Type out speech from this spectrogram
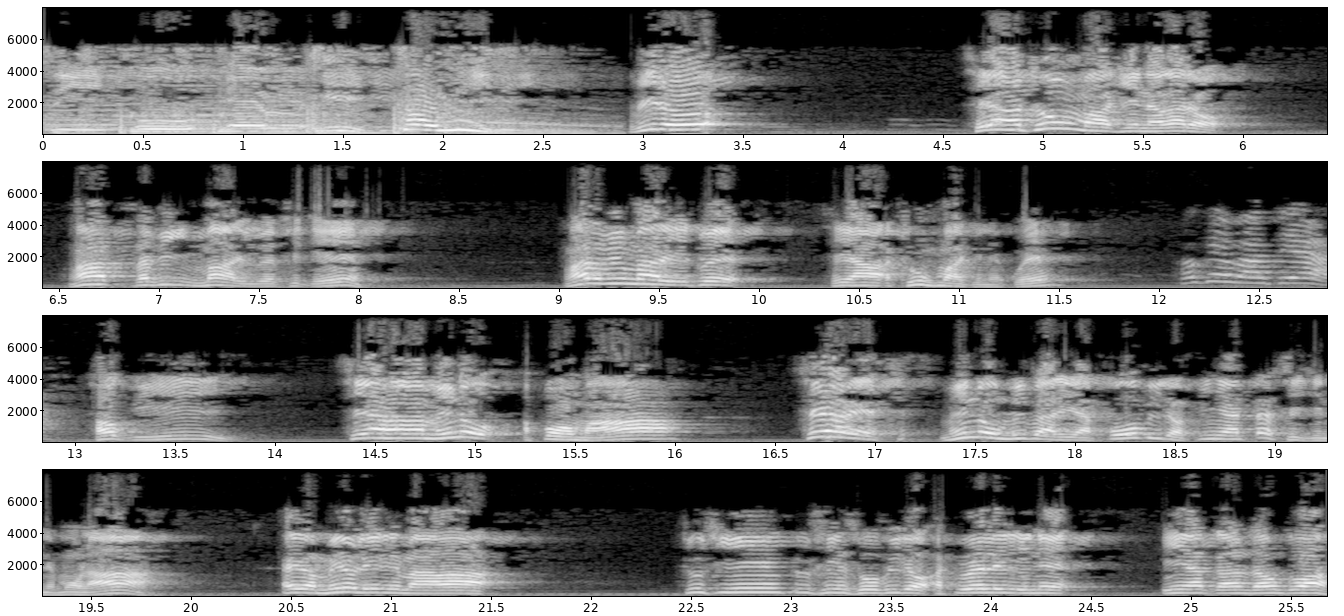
C O M E ကိုမီပြီးတော့ဆရာထုံးမှာကျင်တာကတော့ငါသတိမတွေပဲဖြစ်တယ်ငါသတိမတွေအတွက်ဆရာအထူးမှာကျင်တယ်ကွယ်ဟုတ်ကဲ့ပါဆရာဟုတ်ပြီဆရာဟာမင်းတို့အပေါ်မှာဆရာရဲ့မင်းတို့မိဘတွေကပိုးပြီးတော့ပညာတတ်စေခြင်းတယ်မဟုတ်လား အဲ့တော့မင်းတို့လေးတွေမှာကျူရှင်ကျူရှင်ဆိုပြီးတော့အတွဲလေးတွေနဲ့ပညာကံဆောင်သွား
